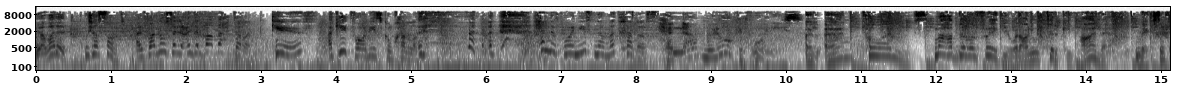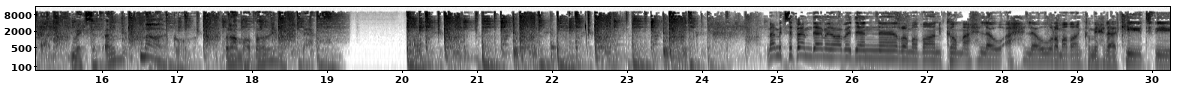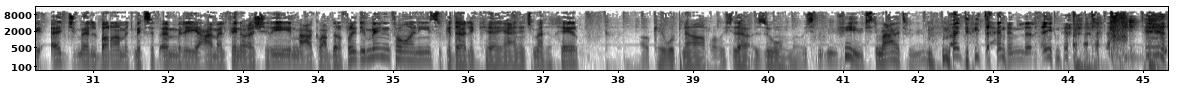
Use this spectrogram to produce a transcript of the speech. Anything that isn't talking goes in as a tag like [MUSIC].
يا ولد وش هالصوت؟ الفانوس اللي عند الباب احترق. كيف؟ أكيد فوانيسكم خلصت [LAUGHS] حنا فوانيسنا ما تخلص. حنا ملوك الفوانيس الآن فوانيس مع عبد الله الفريدي والعنود تركي على ميكس إف إم. ميكس إف إم معاكم. رمضان يحلى. مع مكس اف ام دائما وابدا. رمضانكم أحلى وأحلى ورمضانكم يحلى أكيد في أجمل برامج مكس اف ام لعام 2020 معاكم عبد الله الفريدي من فوانيس وكذلك يعني جماعة الخير. okay وبنار وش ذا؟ زوم وش في اجتماعات. [LAUGHS] ما أدري عنها للحين. [LAUGHS]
